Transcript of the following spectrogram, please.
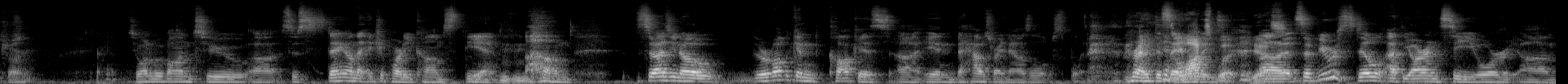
Sure. Okay. So you want to move on to uh, so staying on that inter-party comms theme. Yeah. Mm-hmm. Um, so as you know, the Republican caucus uh, in the House right now is a little split, right? To say a lot least. split, yes. Uh, so if you were still at the RNC or um,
